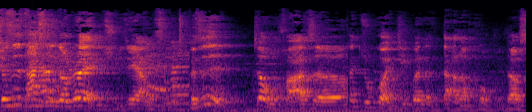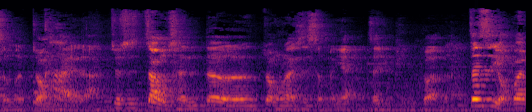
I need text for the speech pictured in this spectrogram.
就是它是一个 range 这样子，可是这种罚则，它主管机关的大脑破不到什么状态啦，就是造成的状态是什么样，这里评断了。这是有关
